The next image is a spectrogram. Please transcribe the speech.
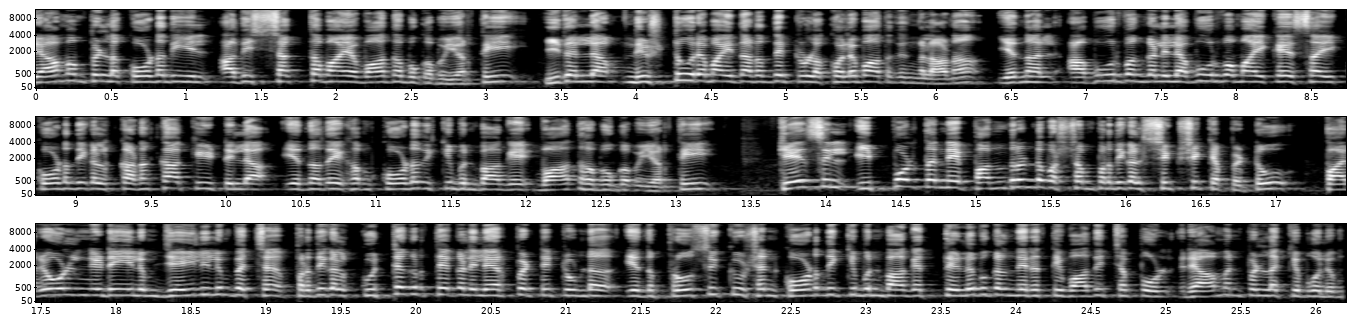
രാമംപിള്ള കോടതിയിൽ അതിശക്തമായ വാദമുഖമുയർത്തി. ഇതെല്ലാം നിഷ്ഠൂരമായി നടന്നിട്ടുള്ള കൊലപാതകങ്ങളാണ്. എന്നാൽ അപൂർവങ്ങളിൽ അപൂർവമായ കേസായി കോടതികൾ കണക്കാക്കിയിട്ടില്ല എന്ന് അദ്ദേഹം കോടതിക്ക് മുൻപാകെ വാദമുഖമുയർത്തി. കേസിൽ ഇപ്പോൾ തന്നെ പന്ത്രണ്ട് വർഷം പ്രതികൾ ശിക്ഷിക്കപ്പെട്ടു. പരോളിനിടയിലും ജയിലിലും വെച്ച് പ്രതികൾ കുറ്റകൃത്യങ്ങളിൽ ഏർപ്പെട്ടിട്ടുണ്ട് എന്ന് പ്രോസിക്യൂഷൻ കോടതിക്ക് മുൻപാകെ തെളിവുകൾ നിരത്തി വാദിച്ചപ്പോൾ രാമൻ പിള്ളയ്ക്ക് പോലും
